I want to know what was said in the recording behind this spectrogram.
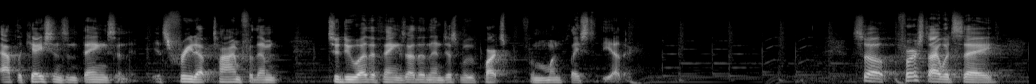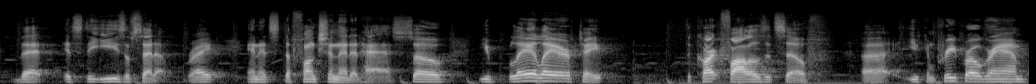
applications and things, and it's freed up time for them to do other things other than just move parts from one place to the other. So first I would say that it's the ease of setup, right? And it's the function that it has. So you lay a layer of tape, the cart follows itself. Uh, you can pre-program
